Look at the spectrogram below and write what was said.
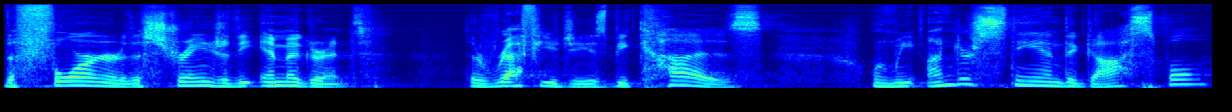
the foreigner, the stranger, the immigrant, the refugee is because when we understand the gospel,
